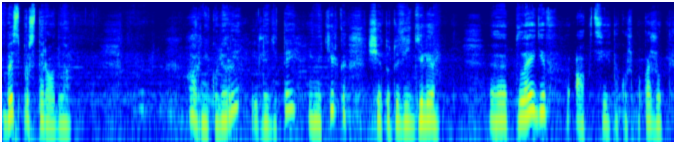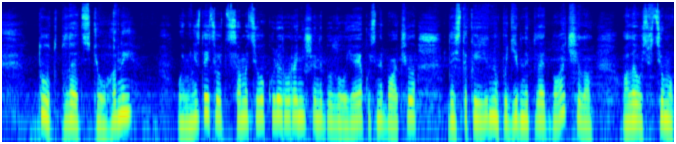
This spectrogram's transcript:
Без простирадла. Гарні кольори і для дітей, і не тільки. Ще тут у відділі е, пледів акції також покажу. Тут плед стьоганий. Ой, мені здається, от саме цього кольору раніше не було. Я якось не бачила. Десь такий ну, подібний плед бачила, але ось в цьому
